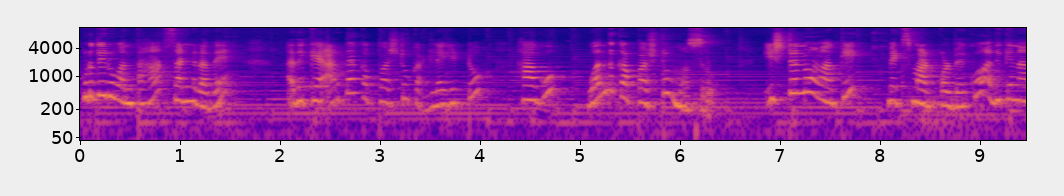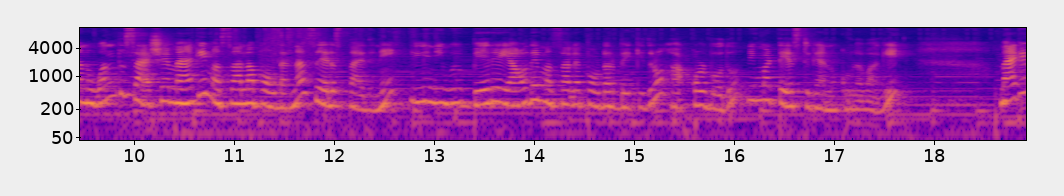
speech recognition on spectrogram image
ಹುರಿದಿರುವಂತಹ ಸಣ್ಣ ರವೆ, ಅದಕ್ಕೆ ಅರ್ಧ ಕಪ್ಪಷ್ಟು ಕಡಲೆ ಹಿಟ್ಟು ಹಾಗೂ ಒಂದು ಕಪ್ಪಷ್ಟು ಮೊಸರು. ಇಷ್ಟನ್ನು ಹಾಕಿ ಮಿಕ್ಸ್ ಮಾಡ್ಕೊಳ್ಬೇಕು. ಅದಕ್ಕೆ ನಾನು ಒಂದು ಸ್ಯಾಶೆ ಮ್ಯಾಗಿ ಮಸಾಲ ಪೌಡರ್ನ ಸೇರಿಸ್ತಾ ಇದ್ದೀನಿ. ಇಲ್ಲಿ ನೀವು ಬೇರೆ ಯಾವುದೇ ಮಸಾಲೆ ಪೌಡರ್ ಬೇಕಿದ್ರೂ ಹಾಕ್ಕೊಳ್ಬೋದು. ನಿಮ್ಮ ಟೇಸ್ಟ್ಗೆ ಅನುಕೂಲವಾಗಿ. ಮ್ಯಾಗಿ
